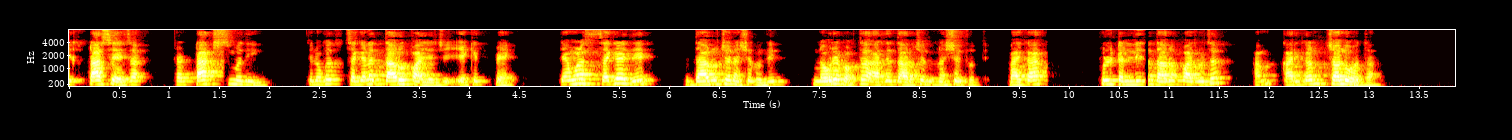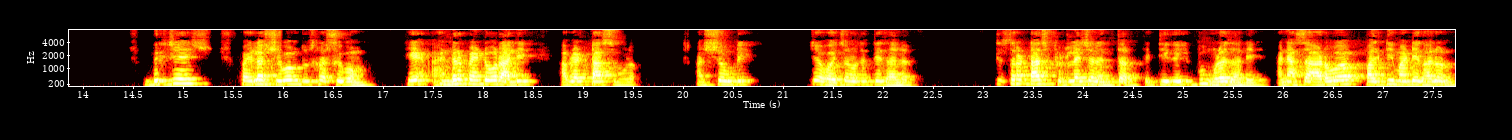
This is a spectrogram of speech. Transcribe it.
एक टास्क यायचा त्या टास्कमध्ये ते लोक सगळ्यांना दारू पाजायचे एक एक पॅक त्यामुळे सगळे ते दारूच्या नशेत होते. नवरे फक्त अर्ध्या दारूच्या नशेत होते. बायका फुल टल्ली दारू पाजवायचा कार्यक्रम चालू होता. ब्रिजेश पहिला शिवम दुसरा शिवम हे अंडर पॅन्टवर आले आपल्या टास्कमुळं आणि शेवटी जे व्हायचं नव्हतं ते झालं. तिसरा टास्क फिरल्याच्या नंतर ते तिघही भुंगळ झाले. आणि असं आडवं पालटी मांडी घालून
